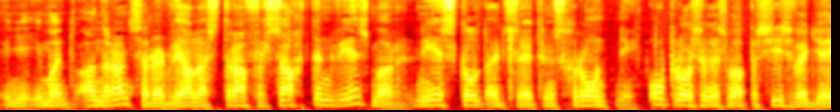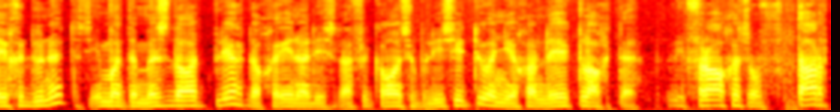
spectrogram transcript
en jy iemand aanrand sou dit wel 'n strafversagting wees, maar nie 'n skulduitsluitingsgrond nie. Oplossing is maar presies wat jy gedoen het. As iemand 'n misdaad pleeg, dan gaan jy na die Suid-Afrikaanse polisie toe en jy gaan lê klagte. Die vraag is of tart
